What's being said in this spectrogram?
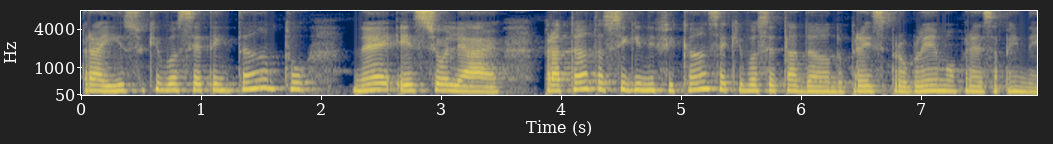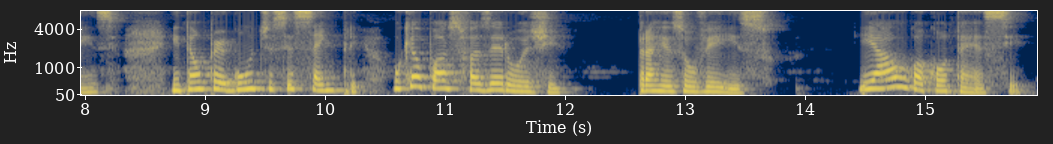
Para isso que você tem tanto, né, esse olhar, para tanta significância que você está dando para esse problema ou para essa pendência. Então pergunte-se sempre: o que eu posso fazer hoje para resolver isso? E algo acontece.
